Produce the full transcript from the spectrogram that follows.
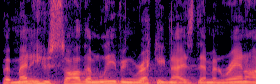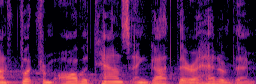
But many who saw them leaving recognized them and ran on foot from all the towns and got there ahead of them.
